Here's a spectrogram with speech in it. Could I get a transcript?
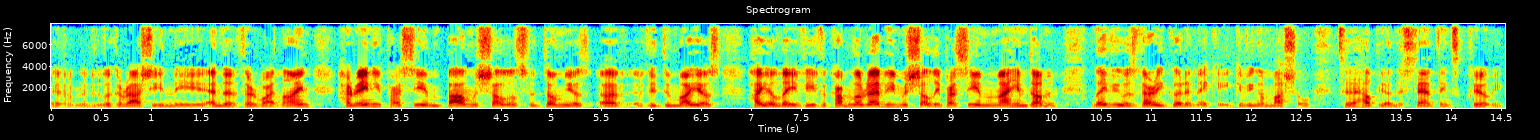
Uh, look at Rashi in the end of the third wide line. Hareni Parsiim Bal Mishalos Vidumayos Haya Levi V'Karmelo Rebbe Mishali Parsiim L'Mahim Damim. Levi was very good at making, giving a mushal to help you understand things clearly.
